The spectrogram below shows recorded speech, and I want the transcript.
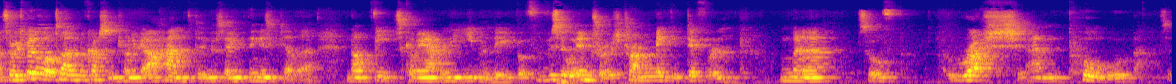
So we spend a lot of time in percussion trying to get our hands doing the same thing as each other and our beats coming out really evenly. But for this little intro, to try and make it different, I'm gonna sort of rush and pull, so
